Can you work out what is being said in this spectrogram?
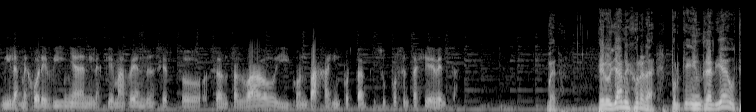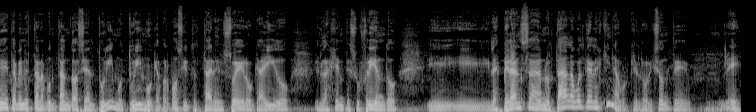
ni las mejores viñas ni las que más venden, ¿cierto? Se han salvado y con bajas importantes su porcentaje de venta. Bueno, pero ya mejorará, porque en realidad ustedes también están apuntando hacia el turismo, turismo que a propósito está en el suelo, caído, la gente sufriendo, y, la esperanza no está a la vuelta de la esquina, porque el horizonte es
